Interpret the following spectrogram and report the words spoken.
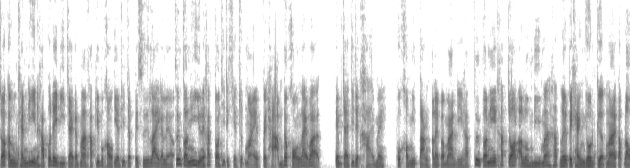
จอร์จกับลุงแคนดี้นะครับก็ได้ดีใจกันมากครับที่พวกเขาเตรียมที่จะไปซื้อไร่กันแล้ว ซึ่งตอนนี้อยู่ในขั้นตอนที่จะเขียนจดหมายไปถามเจ้าของไร่ว่าเต็มใจที่จะขายไหมพวกเขามีตังค์อะไรประมาณนี้ครับ ซึ่งตอนนี้ครับจอร์จอารมณ์ดีมากครับ เลยไปแข่งโยนเกือกม้ากับเหล่า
